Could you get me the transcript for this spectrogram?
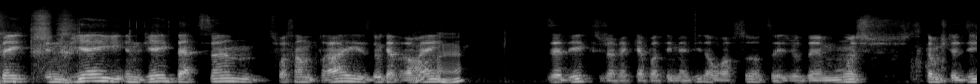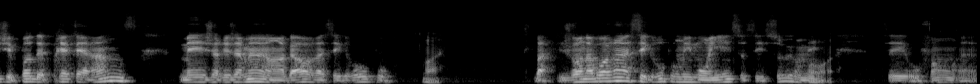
tu sais, une vieille, une vieille Datsun 73, 280 Ah, ouais, hein? ZX, j'aurais capoté ma vie d'avoir ça. tu sais. Je veux dire, moi, je- comme je te dis, j'ai pas de préférence, mais j'aurais jamais un hangar assez gros pour. Ouais. Ben, je vais en avoir un assez gros pour mes moyens, ça c'est sûr, mais Ouais. tu sais, au fond. euh,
